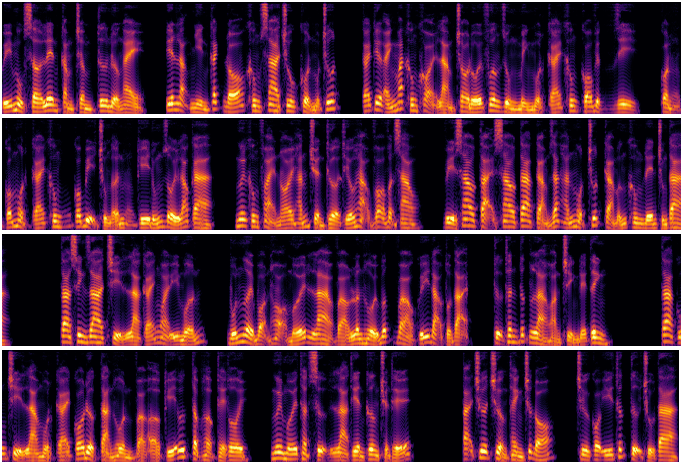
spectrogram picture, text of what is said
Quý mục sờ lên cầm trầm tư nửa ngày, yên lặng nhìn cách đó không xa chu cồn một chút cái kia ánh mắt không khỏi làm cho đối phương dùng mình một cái không có việc gì, còn có một cái không có bị trùng ấn ký đúng rồi lao ca, ngươi không phải nói hắn chuyển thừa thiếu hạo võ vận sao, vì sao tại sao ta cảm giác hắn một chút cảm ứng không đến chúng ta? Ta sinh ra chỉ là cái ngoài ý muốn, bốn người bọn họ mới là vào luân hồi bước vào quỹ đạo tồn tại, tự thân tức là hoàn chỉnh đế tinh. Ta cũng chỉ là một cái có được tàn hồn và ở ký ức tập hợp thể thôi, ngươi mới thật sự là thiên cương chuyển thế. Tại chưa trưởng thành trước đó, trừ có ý thức tự chủ ta,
